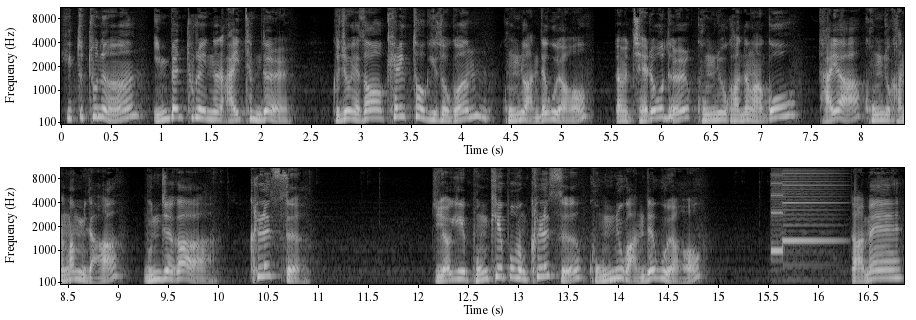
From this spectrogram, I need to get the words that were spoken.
히트2는 인벤토리에 있는 아이템들 그 중에서 캐릭터 기속은 공유 안 되고요. 그 다음에 재료들 공유 가능하고 다이아 공유 가능합니다. 문제가 클래스. 여기 본캐 뽑은 클래스 공유가 안 되고요. 그 다음에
